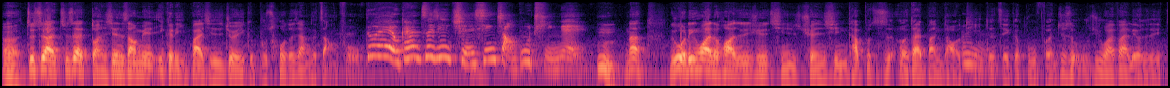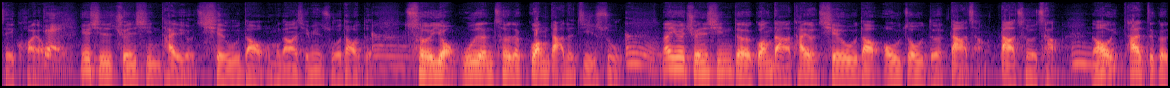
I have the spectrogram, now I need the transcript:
嗯，就是在就在短线上面，一个礼拜其实就有一个不错的这样一个涨幅。对，我看最近全新涨不停哎、嗯，那如果另外的话，就是其实全新它不只是二代半导体的这个部分，就是五 G WiFi 六的这这一块哦。对因为其实全新它也有切入到我们刚刚前面说到的车用无人车的光达的技术。嗯，那因为全新的光达它有切入到欧洲的大厂、大车厂，然后它这个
